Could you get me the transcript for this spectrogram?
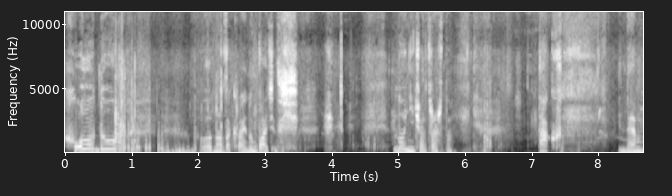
Холодно. Холодно за край, ну бачите. Ну нічого страшного. Так, ідемо.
